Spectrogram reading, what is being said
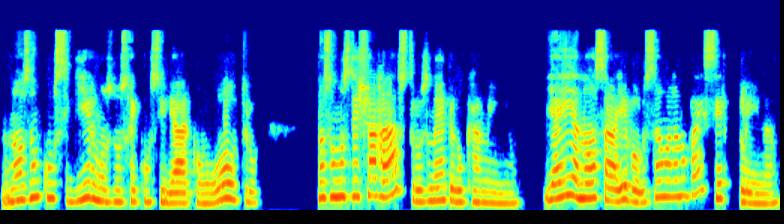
nós não conseguirmos nos reconciliar com o outro, nós vamos deixar rastros, né, pelo caminho. E aí a nossa evolução, ela não vai ser plena.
